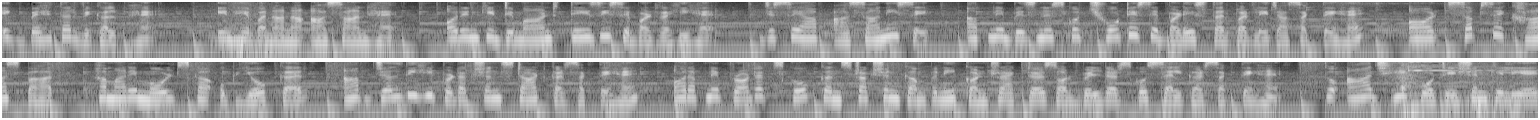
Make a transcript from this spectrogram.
एक बेहतर विकल्प है। इन्हें बनाना आसान है। और इनकी डिमांड तेज़ी से बढ़ रही है, जिससे आप आसानी से अपने बिज़नेस को छोटे से बड़े स्तर पर ले जा सकते हैं। और सबसे खास बात, हमारे मोल्ड्स का उपयोग कर आप जल्दी ही प्रोडक्शन स्टार्ट कर सकते हैं और अपने प्रोडक्ट्स को कंस्ट्रक्शन कंपनी कॉन्ट्रैक्टर्स और बिल्डर्स को सेल कर सकते हैं। तो आज ही कोटेशन के लिए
